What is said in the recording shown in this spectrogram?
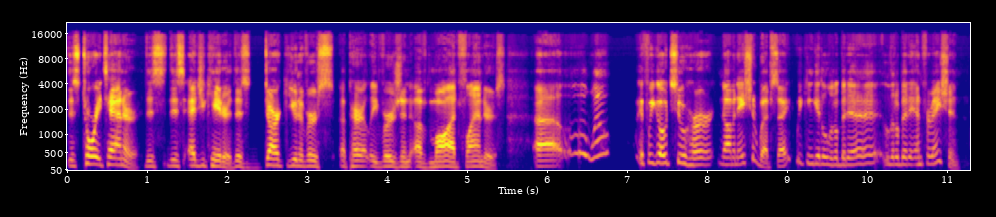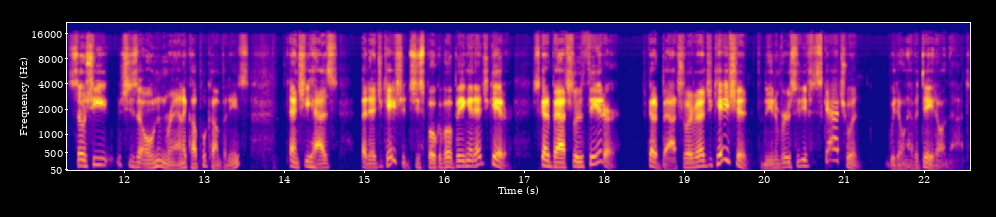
this Tory Tanner, this this educator, this dark universe apparently version of Maud Flanders? Uh, well, if we go to her nomination website, we can get a little bit of a little bit of information. So she she's owned and ran a couple companies, and she has an education. She spoke about being an educator. She's got a bachelor of theater. She's got a bachelor of education from the University of Saskatchewan. We don't have a date on that.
